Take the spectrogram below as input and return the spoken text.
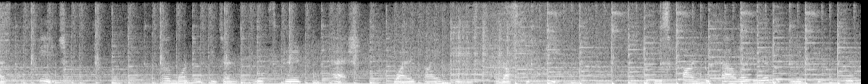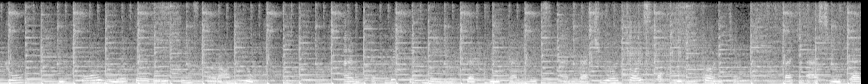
as age. A modern kitchen looks great in ash, while pine gives a rustic feel. It is fun to have a really electric bedroom with all your favorite your choice of living furniture, much as you can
